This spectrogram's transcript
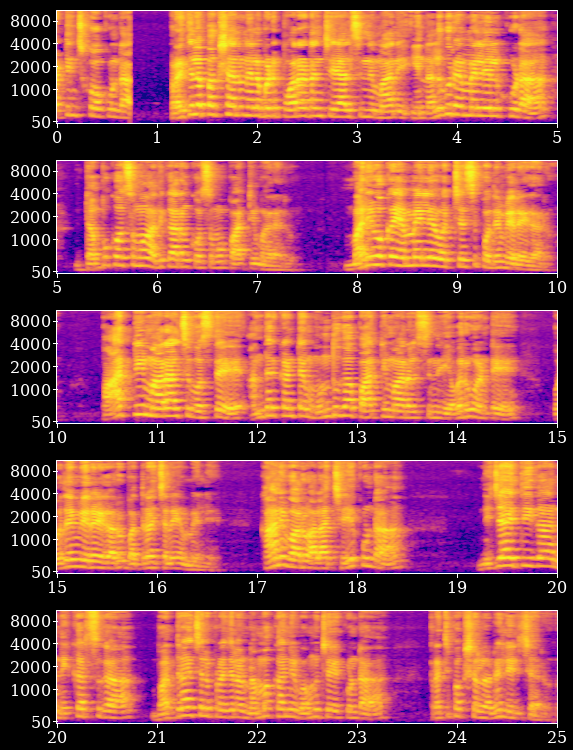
పట్టించుకోకుండా ప్రజల పక్షాన నిలబడి పోరాటం చేయాల్సింది మాని ఈ నలుగురు ఎమ్మెల్యేలు కూడా డబ్బు కోసమో అధికారం కోసమో పార్టీ మారారు. మరి ఒక ఎమ్మెల్యే వచ్చేసి పొదెం వీరయ్య గారు. పార్టీ మారాల్సి వస్తే అందరికంటే ముందుగా పార్టీ మారాల్సింది ఎవరు అంటే పొదెం వీరయ్య గారు భద్రాచల ఎమ్మెల్యే. కానీ వారు అలా చేయకుండా నిజాయితీగా నిక్కర్సుగా భద్రాచల ప్రజల నమ్మకాన్ని వమ్ము చేయకుండా ప్రతిపక్షంలోనే నిలిచారు.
